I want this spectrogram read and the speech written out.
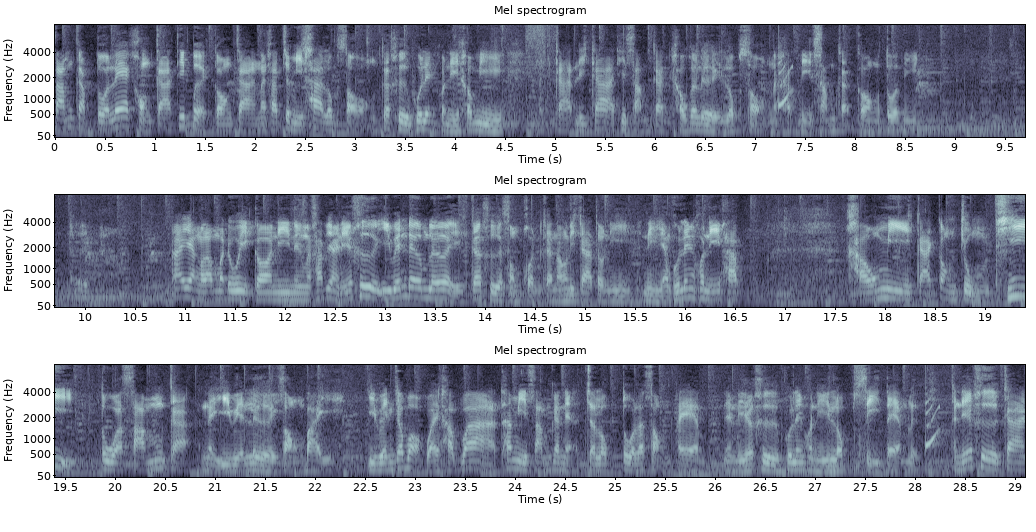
ซ้ำกับตัวแรกของการ์ดที่เปิดกองกลางนะครับ จะมีค่าลบ2ก็คือผู้เล่นคนนี้เขามี การ์ดลิก้าที่ซ้ำกันเขาก็เลยลบ2นะครับนี่ซ้ำกับกองตัวนี้อออะอย่างเรามาดูอีกกรณีหนึ่งนะครับ อย่างนี้คืออีเวนต์เดิมเลยก็คือส่งผลกับน้องลิก้าตัวนี้นี่อย่างผู้เล่นคนนี้ครับเขามีการ์ดกล่องจุ่มที่ ตัวซ้ำกับในอีเวนต์เลย 2 ใบ อีเวนต์ก็บอกไว้ครับว่าถ้ามีซ้ำกันเนี่ยจะลบตัวละ 2 แต้ม อย่างนี้ก็คือผู้เล่นคนนี้ลบ 4 แต้มเลย อันนี้ก็คือการ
